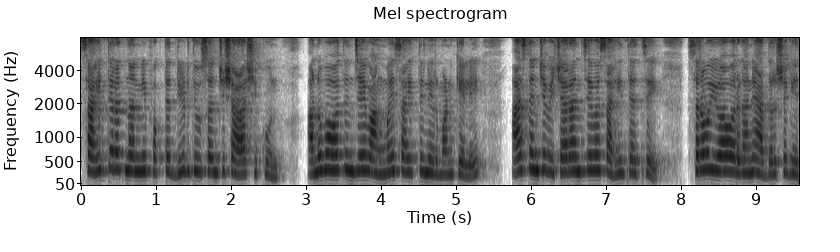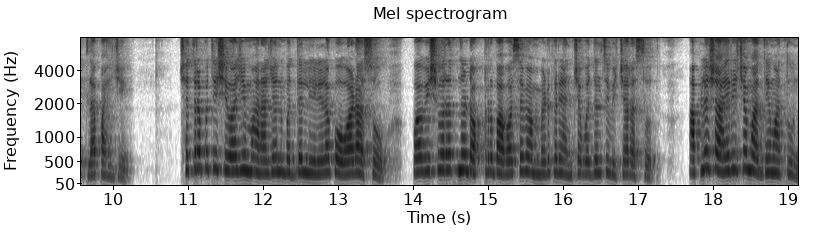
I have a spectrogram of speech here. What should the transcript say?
साहित्यरत्नांनी फक्त दीड दिवसांची शाळा शिकून अनुभवातून जे वाङ्मय साहित्य निर्माण केले आज त्यांच्या विचारांचे व साहित्याचे सर्व युवा वर्गाने आदर्श घेतला पाहिजे. छत्रपती शिवाजी महाराजांबद्दल लिहिलेला पोवाडा असो वा विश्वरत्न डॉक्टर बाबासाहेब आंबेडकर यांच्याबद्दलचे विचार असोत. आपल्या शाहिरीच्या माध्यमातून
